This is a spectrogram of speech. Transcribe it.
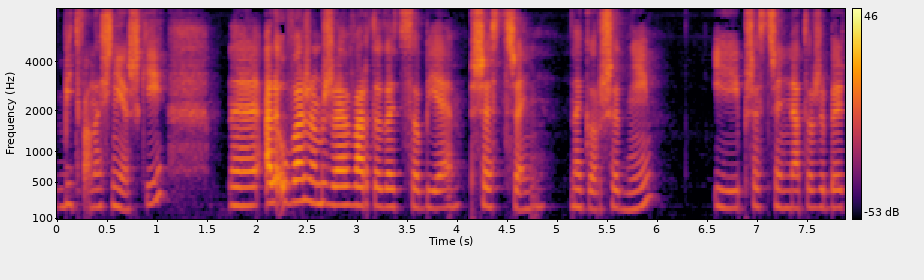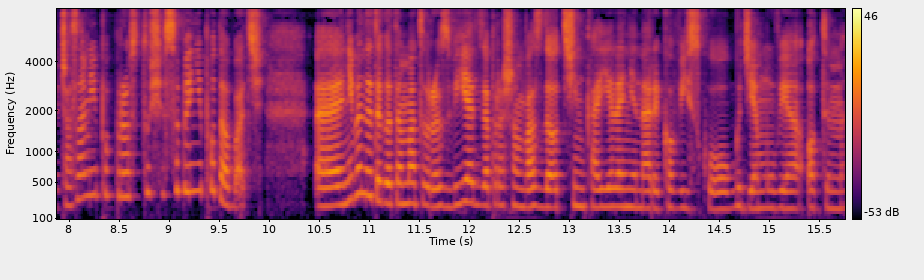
bitwa na śnieżki. E, ale uważam, że warto dać sobie przestrzeń na gorsze dni i przestrzeń na to, żeby czasami po prostu się sobie nie podobać. E, nie będę tego tematu rozwijać. Zapraszam Was do odcinka Jelenie na rykowisku, gdzie mówię o tym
